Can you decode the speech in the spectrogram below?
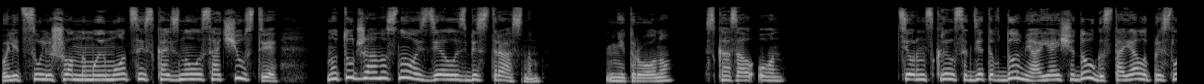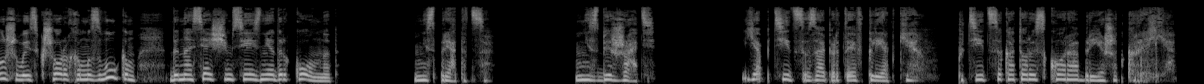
По лицу, лишенному эмоций, скользнуло сочувствие, но тут же оно снова сделалось бесстрастным. «Не трону», — сказал он. Терн скрылся где-то в доме, а я еще долго стояла, прислушиваясь к шорохам и звукам, доносящимся из недр комнат. Не спрятаться, не сбежать. Я птица, запертая в клетке. Птица, которой скоро обрежут крылья.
